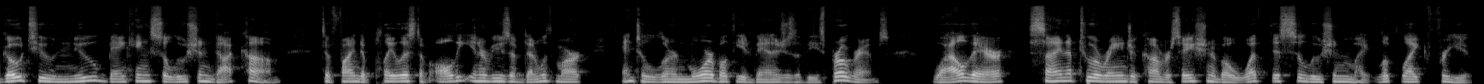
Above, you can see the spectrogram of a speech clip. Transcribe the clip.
Go to newbankingsolution.com to find a playlist of all the interviews I've done with Mark and to learn more about the advantages of these programs. While there, sign up to arrange a conversation about what this solution might look like for you.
